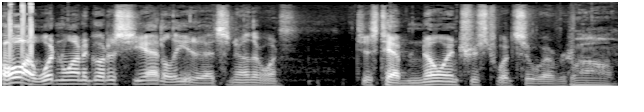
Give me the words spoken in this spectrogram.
Oh, I wouldn't want to go to Seattle either. That's another one. Just have no interest whatsoever. Wow.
